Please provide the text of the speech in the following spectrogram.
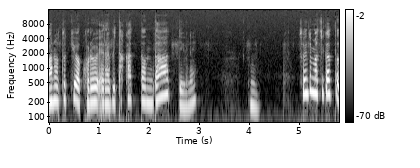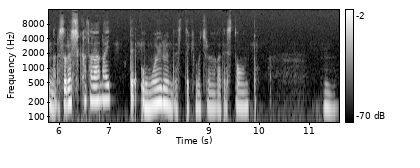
あの時はこれを選びたかったんだっていうね、うん、それで間違ったんならそれは仕方がないって思えるんですって気持ちの中でストーンと。うん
